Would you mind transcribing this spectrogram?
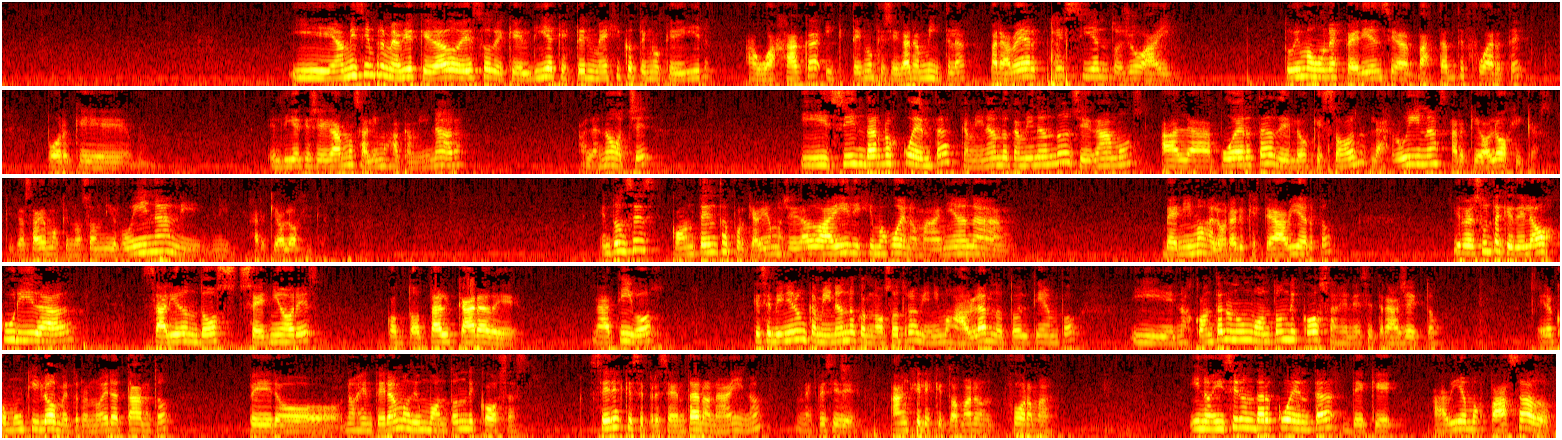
Y a mí siempre me había quedado eso de que el día que esté en México tengo que ir a Oaxaca y tengo que llegar a Mitla para ver qué siento yo ahí. Tuvimos una experiencia bastante fuerte porque el día que llegamos salimos a caminar a la noche y sin darnos cuenta, caminando, caminando, llegamos a la puerta de lo que son las ruinas arqueológicas, que ya sabemos que no son ni ruinas ni, arqueológicas. Entonces, contentos porque habíamos llegado ahí, dijimos, bueno, mañana venimos al horario que esté abierto y resulta que de la oscuridad salieron dos señores con total cara de nativos que se vinieron caminando con nosotros, vinimos hablando todo el tiempo y nos contaron un montón de cosas en ese trayecto. Era como un kilómetro, no era tanto, pero nos enteramos de un montón de cosas. Seres que se presentaron ahí, ¿no? Una especie de ángeles que tomaron forma. Y nos hicieron dar cuenta de que habíamos pasado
